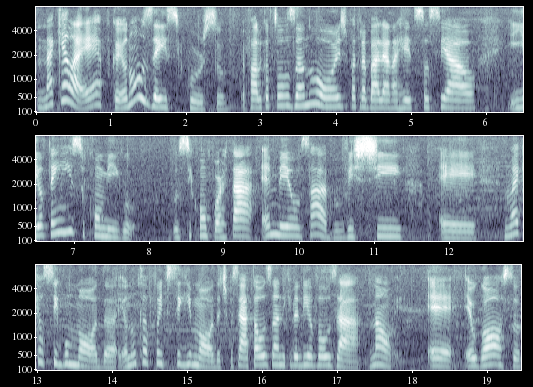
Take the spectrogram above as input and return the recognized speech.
Naquela época, eu não usei esse curso. Eu falo que eu estou usando hoje para trabalhar na rede social. E eu tenho isso comigo. O se comportar é meu, sabe? O vestir, é, não é que eu sigo moda, eu nunca fui de seguir moda, tipo assim, ah, tá usando aquilo ali, eu vou usar. Não, é, eu gosto,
